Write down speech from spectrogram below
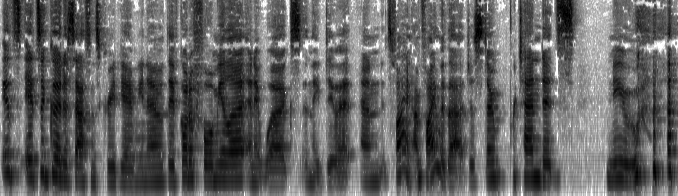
It's it's a good Assassin's Creed game. You know, they've got a formula and it works, and they do it, and it's fine. I'm fine with that. Just don't pretend it's new.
